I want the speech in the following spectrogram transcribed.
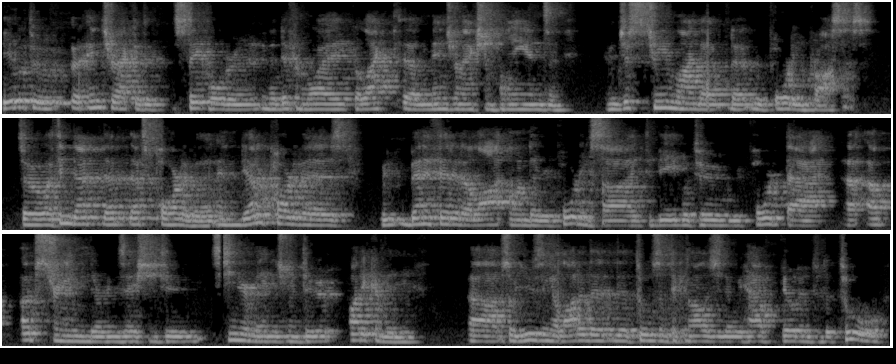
be able to uh, interact with the stakeholder in, in a different way, collect uh, management action plans and and just streamline that, the reporting process. So I think that, that that's part of it. And the other part of it is we benefited a lot on the reporting side to be able to report that uh, up upstream in the organization to senior management, to audit committee, Uh, so using a lot of the, the tools and technology that we have built into the tool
